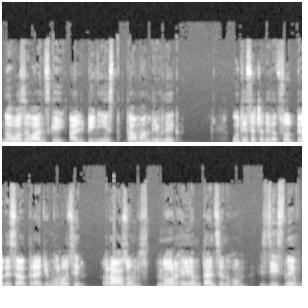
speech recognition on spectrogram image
Новозеландський альпініст та мандрівник. У 1953 році разом з Норгеєм Тенсінгом здійснив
